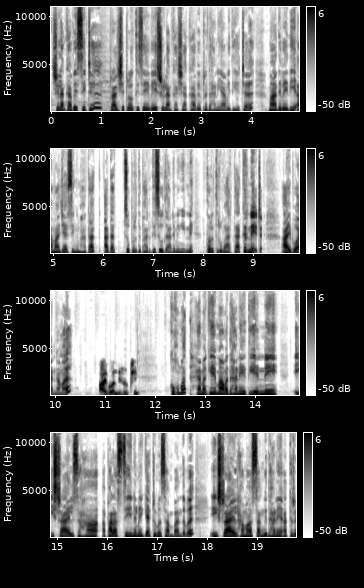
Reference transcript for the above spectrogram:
ශ්‍රී ලංකාවේ සිට ප්‍රංශ ප්‍රෘතිසේවේ ශ්‍රී ලංකා ශාකාවේ ප්‍රධානයා විදිහට මාධවේදී අමාජයසිංහ මහතත් අදත් සුපුරුදු පරිදි සූදානමින් ඉන්න තොරතුරු වාර්තා කරනයට. අයිබුවන් නමල් අයිබුවන්දිරුක්ෂි කොහොමත් හැමගේම අවධානය තියෙන්නේ ඊශ්‍රයිල් සහ පලස්තීන මේ ගැටුම සම්බන්ධව ඊශ්‍රයිල් හමා සංවිධානය අතර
